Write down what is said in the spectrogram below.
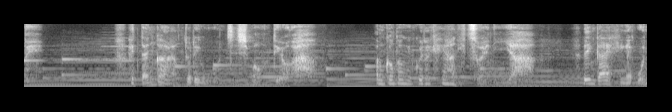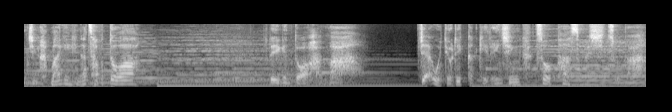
你。迄等家人对你有恩情是无毋对啦。啊，毋过都已经过了遐尼多年啊，你应该行的恩情，嘛已经行啊差不多啊。你已经大汉嘛，只为着你家己人生做打算的时阵啊，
